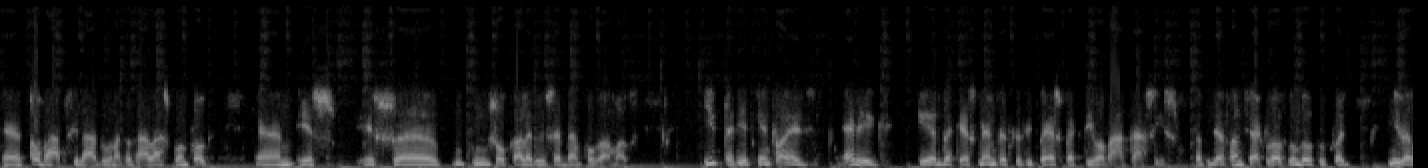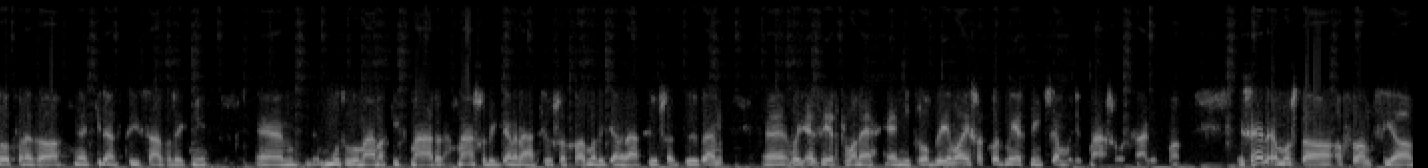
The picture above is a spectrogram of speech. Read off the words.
eh, tovább szilárdulnak az álláspontok, és, és sokkal erősebben fogalmaz. Itt egyébként van egy elég érdekes nemzetközi perspektívaváltás is. Tehát ugye a franciákról azt gondoltuk, hogy mivel ott van ez a 9-10 százaléknyi muzulmán, akik már második generációsak, harmadik generációsak bőven, eh, hogy ezért van-e ennyi probléma, és akkor miért nincsen mondjuk más országokban. És erre most a, a francia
